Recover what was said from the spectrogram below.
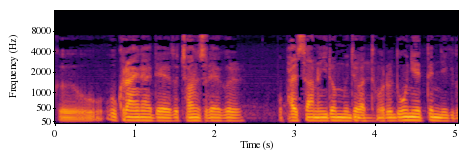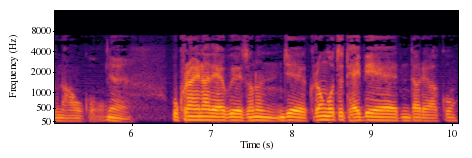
그 우크라이나에 대해서 전술핵을 뭐 발사하는 이런 문제 같은 거를 논의했던 얘기도 나오고 음. 네. 우크라이나 내부에서는 이제 그런 것도 대비해야 된다 그래갖고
